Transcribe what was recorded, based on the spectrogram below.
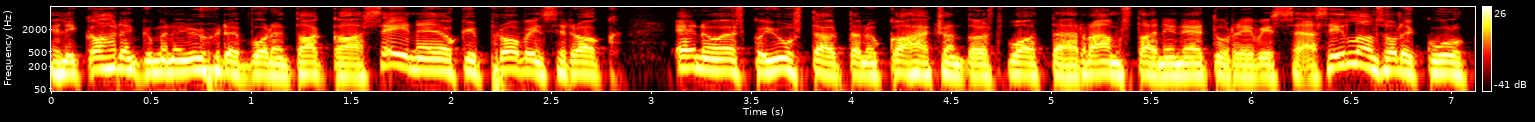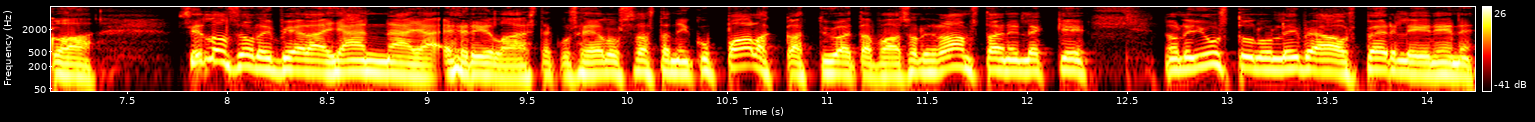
eli 21 vuoden takaa. Seinäjoki Provinsi Rock. Eno Esko just täyttänyt 18 vuotta ja Ramsteinin eturivissä. Ja silloin se oli, kuulkaa, silloin se oli vielä jännää ja erilaista, kun se ei ollut sellaista niin kuin palkkatyötä, vaan se oli Ramsteinillekin. Ne oli just tullut live House Berliinin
